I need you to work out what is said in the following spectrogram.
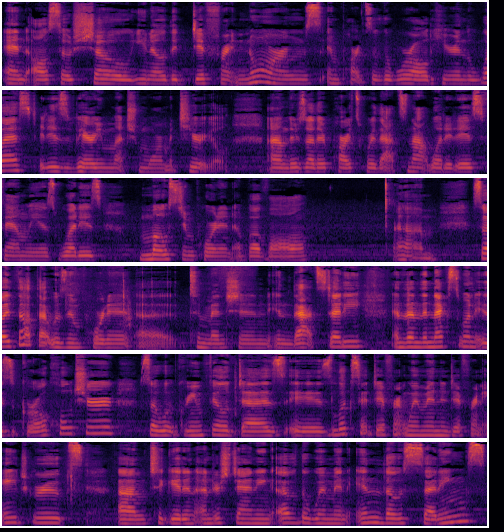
and also show you know the different norms in parts of the world. Here in the west it is very much more material. Um, there's other parts where that's not what it is. Family is what is most important above all um, so I thought that was important uh, to mention in that study. And then the next one is girl culture. So what Greenfield does is looks at different women in different age groups, um, to get an understanding of the women in those settings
